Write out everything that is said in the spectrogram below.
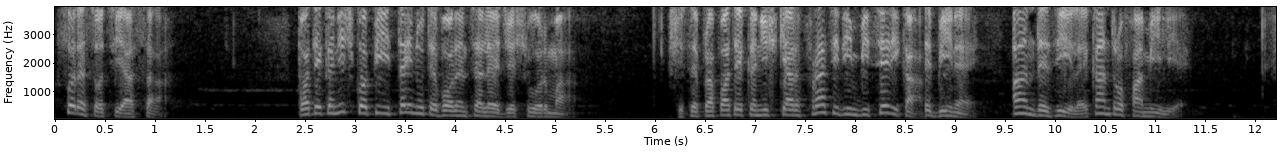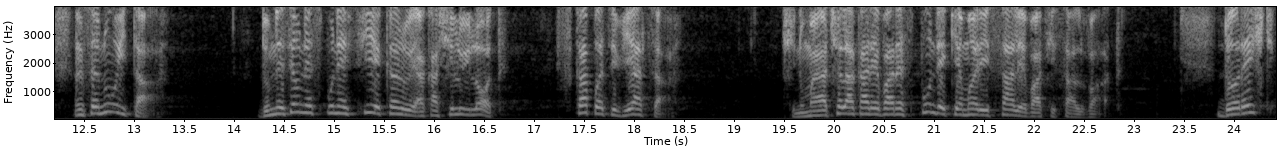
fără soția sa. Poate că nici copiii tăi nu te vor înțelege și urma. Și se prea poate că nici chiar frații din biserica, e bine, ani de zile, ca într-o familie. Însă nu uita, Dumnezeu ne spune fiecăruia ca și lui Lot, scapă-ți viața și numai acela care va răspunde chemării sale va fi salvat. Dorești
